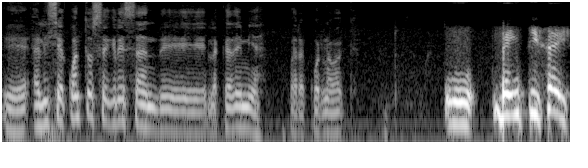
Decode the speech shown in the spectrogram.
Eh, Alicia, ¿cuántos egresan de la academia para Cuernavaca? 26.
